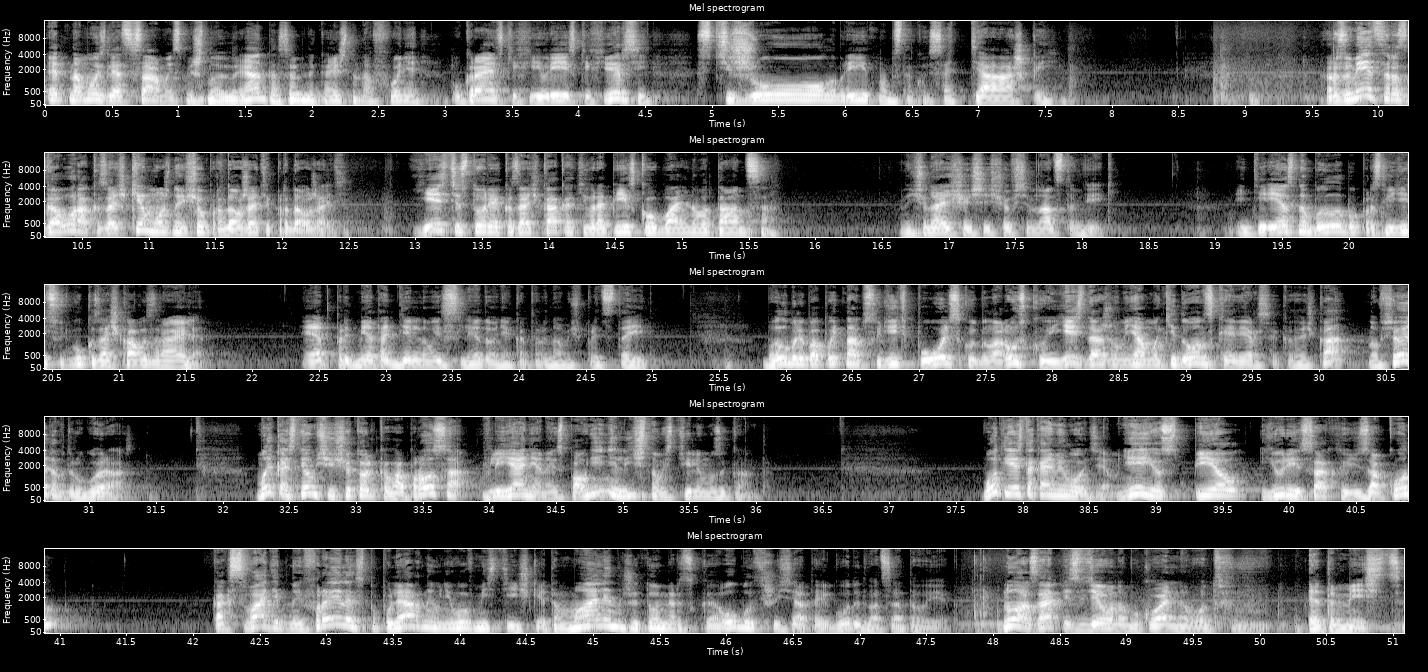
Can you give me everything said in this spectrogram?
Это, на мой взгляд, самый смешной вариант, особенно, конечно, на фоне украинских и еврейских версий с тяжелым ритмом, с такой с оттяжкой. Разумеется, разговор о казачке можно еще продолжать и продолжать. Есть история казачка как европейского бального танца, начинающаяся еще в 17 веке. Интересно было бы проследить судьбу казачка в Израиле. Это предмет отдельного исследования, который нам еще предстоит. Было бы любопытно обсудить польскую, белорусскую, и есть даже у меня македонская версия казачка, но все это в другой раз. Мы коснемся еще только вопроса влияния на исполнение личного стиля музыканта. Вот есть такая мелодия. Мне ее спел Юрий Исаакович Закон, как свадебный фрейлих, популярный у него в местечке. Это Малин, Житомирская область, 60-е годы 20 века. Ну, а запись сделана буквально вот в этом месяце.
